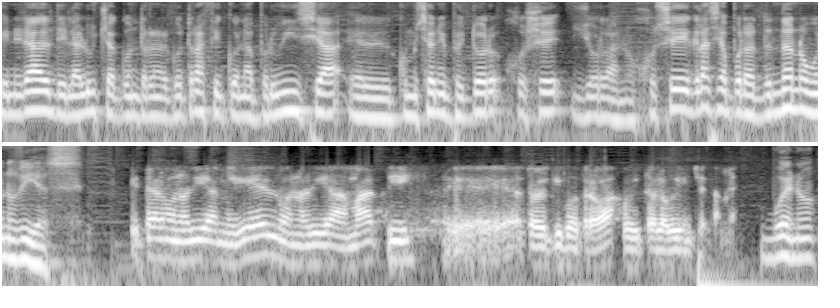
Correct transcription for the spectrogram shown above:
general de la lucha contra el narcotráfico en la provincia, el comisario inspector José Giordano. José, gracias por atendernos, buenos días. ¿Qué tal? Buenos días Miguel, buenos días Mati, eh, a todo el equipo de trabajo y a todos los hinchas también. Bueno,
